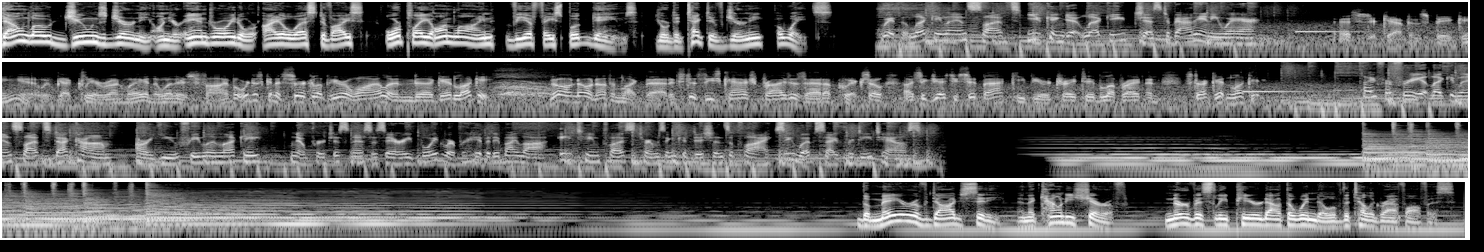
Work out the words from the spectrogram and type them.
Download June's Journey on your Android or iOS device or play online via Facebook Games. Your detective journey awaits. With the Lucky Land slots, you can get lucky just about anywhere. This is your captain speaking. Uh, we've got clear runway and the weather's fine, but we're just going to circle up here a while and uh, get lucky. No, no, nothing like that. It's just these cash prizes add up quick. So I suggest you sit back, keep your tray table upright, and start getting lucky. Play for free at LuckyLandSlots.com. Are you feeling lucky? No purchase necessary. Void where prohibited by law. 18 plus terms and conditions apply. See website for details. The mayor of Dodge City and the county sheriff nervously peered out the window of the telegraph office.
